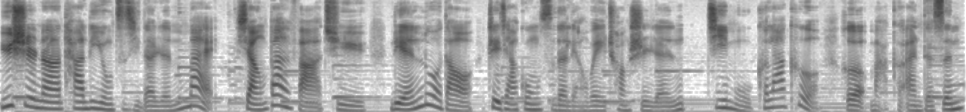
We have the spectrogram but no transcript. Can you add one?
于是呢，他利用自己的人脉，想办法去联络到这家公司的两位创始人基姆·克拉克和马克·安德森，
